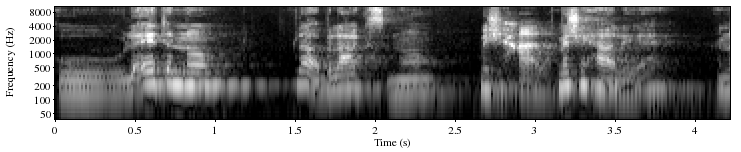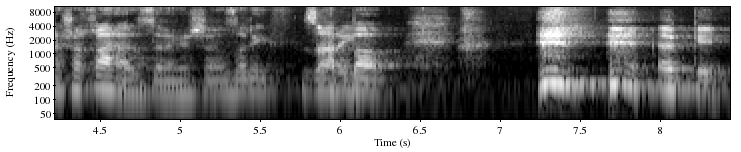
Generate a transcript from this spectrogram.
ولقيت إنه لا بالعكس إنه مشي حالك. مشي حالي إيه. إنه شغال هذا الزلمة ظريف ظريف. Okay.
